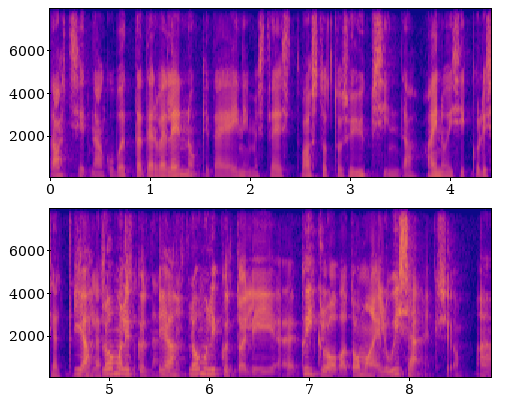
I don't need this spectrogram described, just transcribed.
tahtsid nagu võtta terve lennukitäie inimeste eest vastutuse üksinda, ainuisikuliselt. jah, loomulikult jah, loomulikult oli, kõik loovad oma elu ise, eks ju äh,.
